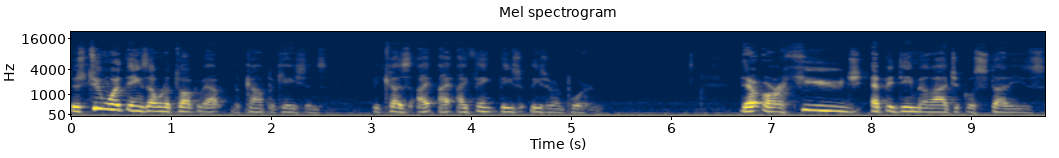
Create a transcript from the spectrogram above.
There's two more things I want to talk about the complications because I, I, I think these these are important. There are huge epidemiological studies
